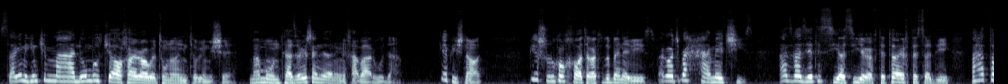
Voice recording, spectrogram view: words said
سریع میگیم که معلوم بود که آخر رابطه اینطوری میشه. من منتظر شنیدن این خبر بودم. یه پیشنهاد؟ بیا شروع کن خاطراتتو بنویس و راجع به همه چیز. از وضعیت سیاسی گرفته تا اقتصادی و حتی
